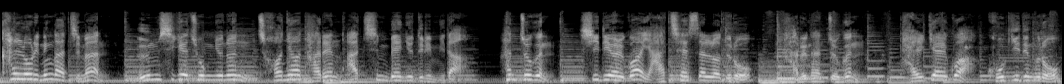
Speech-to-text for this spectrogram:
칼로리는 같지만 음식의 종류는 전혀 다른 아침 메뉴들입니다. 한쪽은 시리얼과 야채 샐러드로 다른 한쪽은 달걀과 고기 등으로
